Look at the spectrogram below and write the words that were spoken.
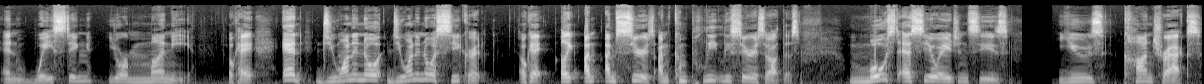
and wasting your money. Okay? And do you want to know do you want to know a secret? Okay, like I'm I'm serious. I'm completely serious about this. Most SEO agencies use contracts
